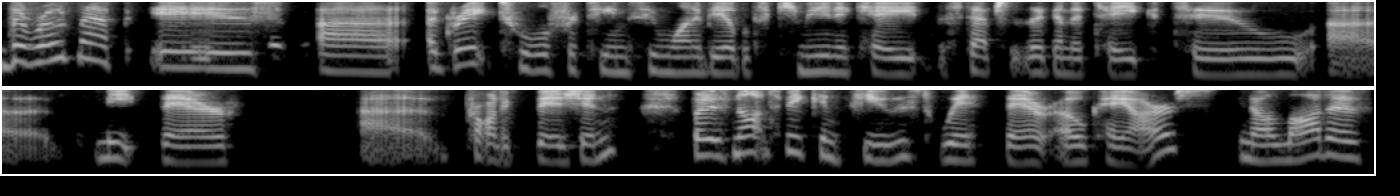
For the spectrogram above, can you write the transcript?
the roadmap is uh, a great tool for teams who want to be able to communicate the steps that they're going to take to uh, meet their uh, product vision, but it's not to be confused with their OKRs. You know, a lot of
